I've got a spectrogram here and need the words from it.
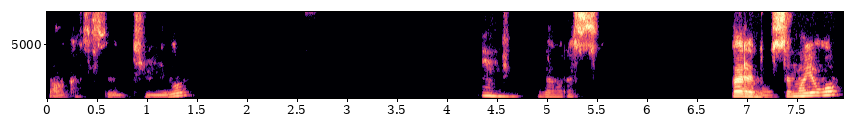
Так, злетіло. М, Зараз. Переносимо його.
